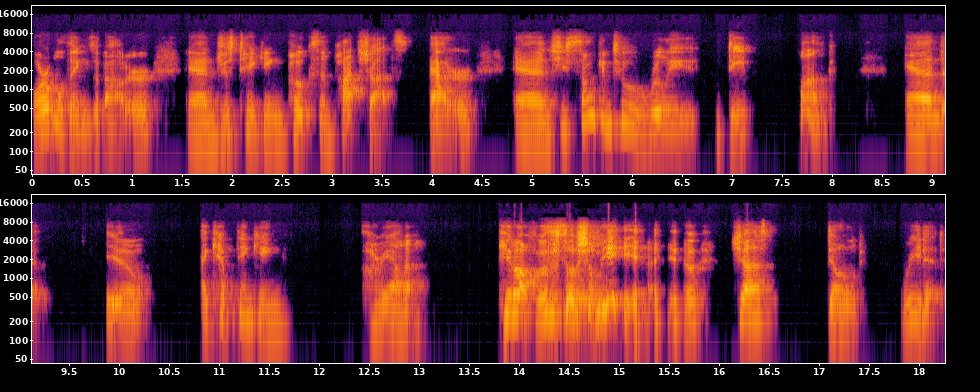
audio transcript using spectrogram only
horrible things about her and just taking pokes and pot shots at her. And she sunk into a really deep funk. And, you know, I kept thinking, Ariana, get off of the social media, you know, just don't read it.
